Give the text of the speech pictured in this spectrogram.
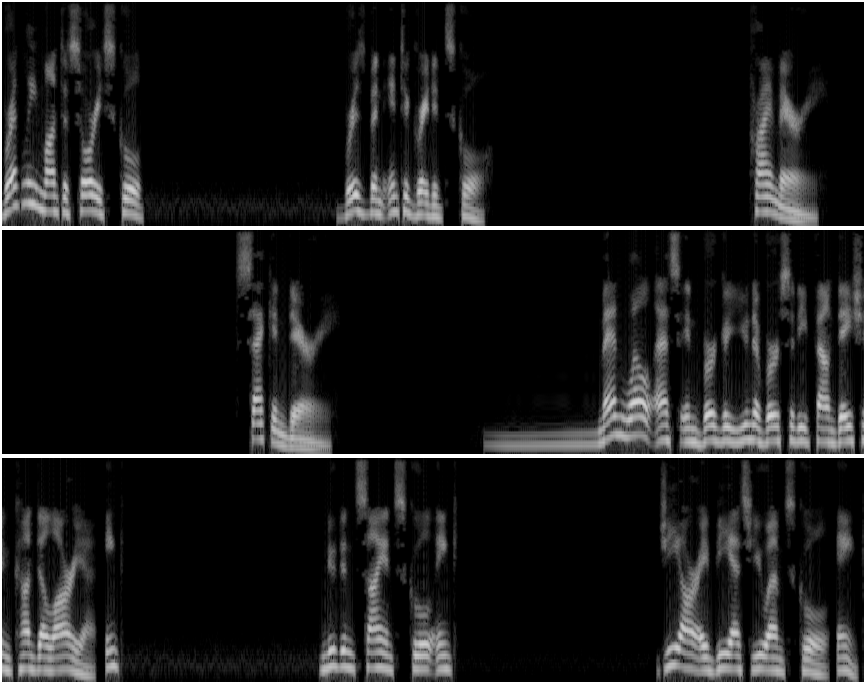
Brentley Montessori School Brisbane Integrated School Primary Secondary Manuel S. Enverga University Foundation Candelaria, Inc. Newton Science School Inc. GRABSUM School, Inc.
